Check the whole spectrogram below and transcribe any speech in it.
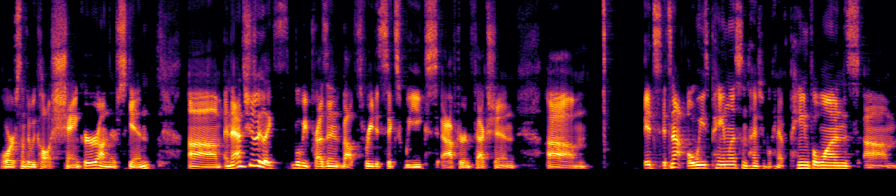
or something we call a chancre on their skin. Um, and that's usually like will be present about three to six weeks after infection. Um, it's it's not always painless. Sometimes people can have painful ones. Um,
